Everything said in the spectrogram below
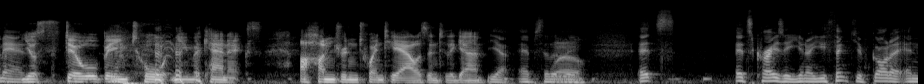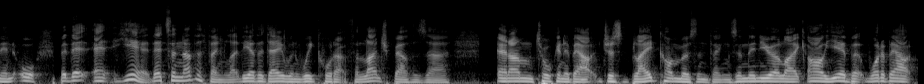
man. You're still being taught new mechanics 120 hours into the game. Yeah, absolutely. Wow. It's it's crazy. You know, you think you've got it, and then oh, but that uh, yeah, that's another thing. Like the other day when we caught up for lunch, Balthazar, and I'm talking about just blade combos and things, and then you're like, oh yeah, but what about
